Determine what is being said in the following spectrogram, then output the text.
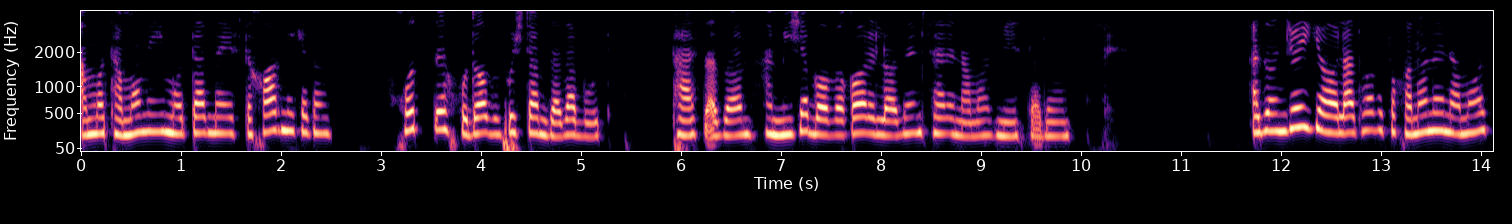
اما تمام این مدت من افتخار می‌کردم خود خدا به پشتم زده بود. پس از آن همیشه با وقار لازم سر نماز می استادم. از آنجایی که حالتها و سخنان نماز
